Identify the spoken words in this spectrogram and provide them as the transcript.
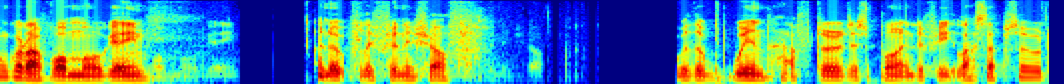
I'm going to have one more game and hopefully finish off with a win after a disappointing defeat last episode.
